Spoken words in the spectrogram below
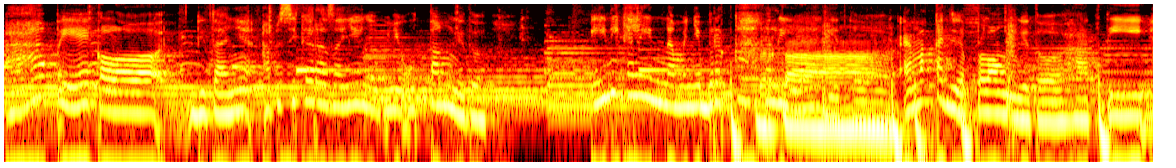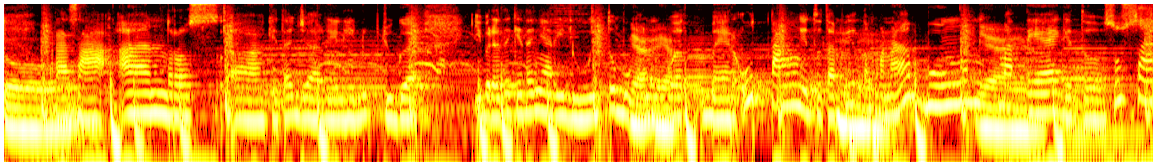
apa ya kalau ditanya apa sih kak rasanya nggak punya utang gitu? Ini kali namanya berkah, kali ya Berkah. gitu enak aja plong gitu hati Betul. perasaan terus uh, kita jalanin hidup juga ibaratnya kita nyari duit tuh bukan Ya, ya. buat bayar utang gitu tapi untuk menabung kan Ya, nikmat ya. ya gitu susah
